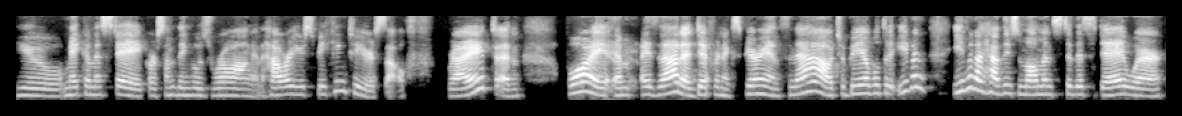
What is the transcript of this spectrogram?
you make a mistake or something goes wrong and how are you speaking to yourself right? And boy am, is that a different experience now to be able to even even i have these moments to this day where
